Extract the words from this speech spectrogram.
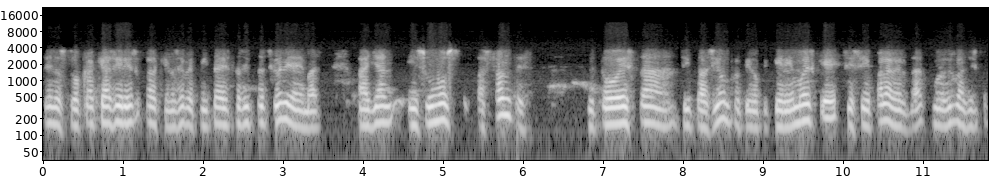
Entonces nos toca hacer eso para que no se repita esta situación y además hayan insumos bastantes de toda esta situación, porque lo que queremos es que se sepa la verdad, como dice Francisco,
